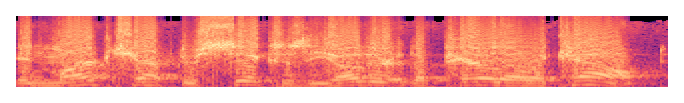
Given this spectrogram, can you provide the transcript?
in Mark chapter 6 is the other, the parallel account.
